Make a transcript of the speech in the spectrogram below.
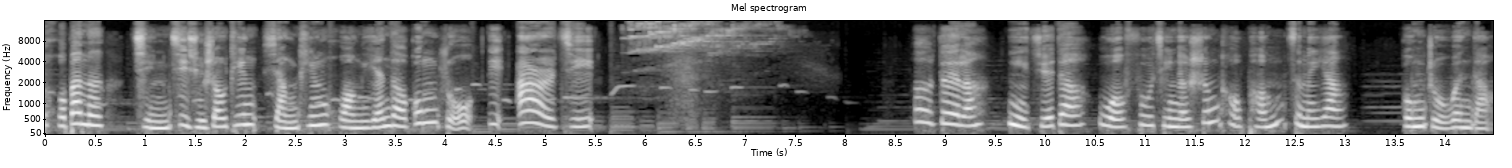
伙伴们，请继续收听《想听谎言的公主》第二集。哦，对了，你觉得我父亲的牲口棚怎么样？公主问道。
